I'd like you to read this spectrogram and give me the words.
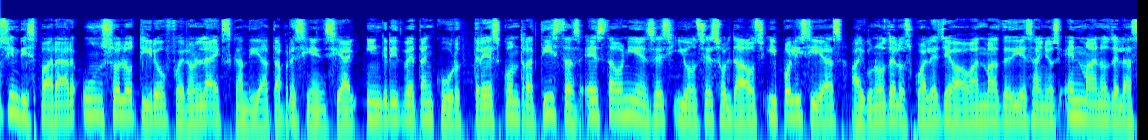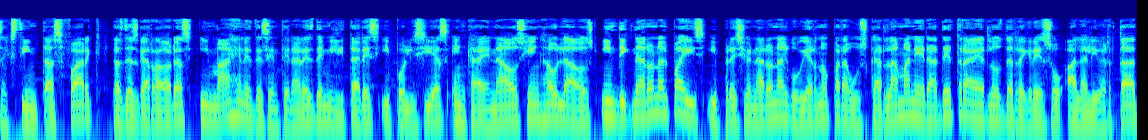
sin disparar un solo tiro fueron la ex candidata presidencial Ingrid Betancourt, tres contratistas estadounidenses y once soldados y policías, algunos de los cuales llevaban más de 10 años en manos de las extintas FARC. Las desgarradoras imágenes de centenares de militares y policías encadenados y enjaulados indignaron al país y presionaron al gobierno para buscar la manera de traerlos de regreso a la libertad.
